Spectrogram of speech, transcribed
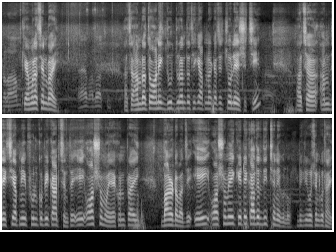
সালাম। কেমন আছেন ভাই? হ্যাঁ ভালো আছি। আচ্ছা আমরা তো অনেক দূর দূরান্ত থেকে আপনার কাছে চলে এসেছি। আচ্ছা আমি দেখছি আপনি ফুলকপি কাটছেন। তো এই অসময়ে এখন প্রায় বারোটা বাজে। এই অসময়ে কেটে কাদের দিচ্ছেন এগুলো? বিক্রি করছেন কোথায়?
